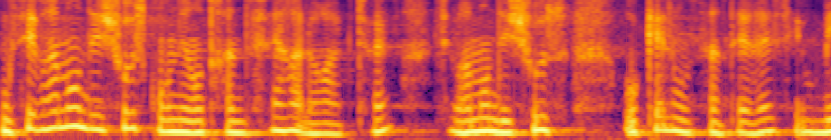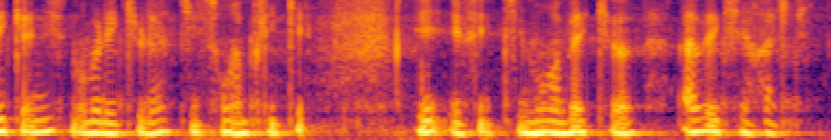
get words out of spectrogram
Donc c'est vraiment des choses qu'on est en train de faire à l'heure actuelle. C'est vraiment des choses auxquelles on s'intéresse et aux mécanismes moléculaires qui sont impliqués. Et effectivement, avec, euh, avec Géraldine.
